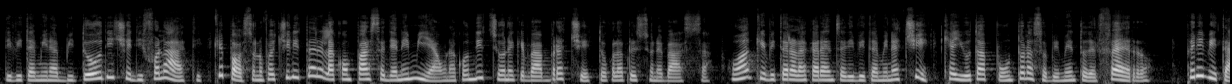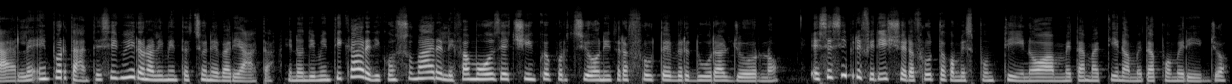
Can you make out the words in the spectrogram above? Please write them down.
di vitamina B12 e di folati, che possono facilitare la comparsa di anemia, una condizione che va a braccetto con la pressione bassa, o anche evitare la carenza di vitamina C, che aiuta appunto l'assorbimento del ferro. Per evitarle è importante seguire un'alimentazione variata e non dimenticare di consumare le famose 5 porzioni tra frutta e verdura al giorno. E se si preferisce la frutta come spuntino a metà mattina o a metà pomeriggio,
